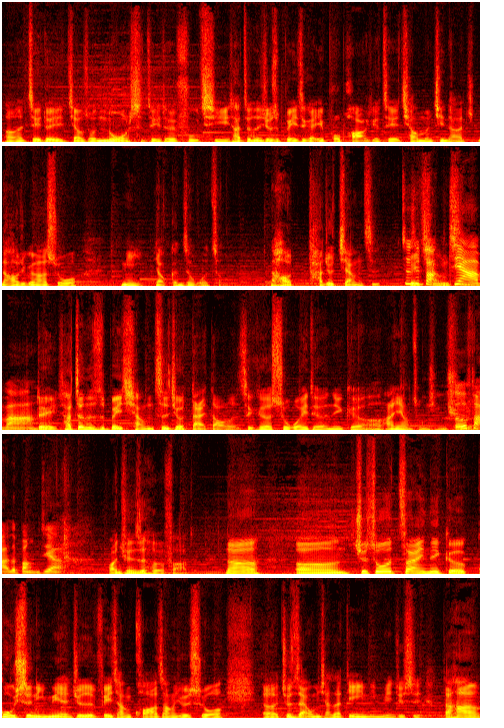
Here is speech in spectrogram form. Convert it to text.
呃，这对叫做 North 这对夫妻，他真的就是被这个 April Park 就直接敲门进来，然后就跟他说，你要跟着我走。然后他就这样子，这是绑架吧？对，他真的是被强制就带到了这个所谓的那个呃安阳中心去，合法的绑架，完全是合法的。那嗯、呃，就是说在那个故事里面就是非常夸张，就是说呃，就是在我们讲在电影里面，就是当他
